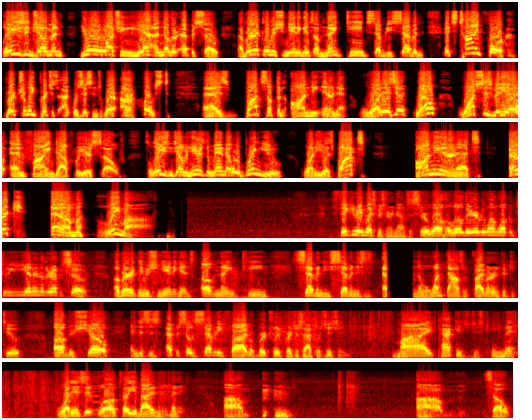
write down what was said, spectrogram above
Ladies and gentlemen, you are watching yet another episode of Eric Lima Shenanigans of 1977. It's time for Virtually Purchase Acquisitions, where our host has bought something on the internet. What is it? Well, watch this video and find out for yourself. So ladies and gentlemen, here's the man that will bring you what he has bought on the internet, Eric M. Lima. Thank you very much, Mr. Announcer, sir. Well, hello there, everyone. Welcome to yet another episode of Eric Lima Shenanigans of 1977. This is episode number 1552 of the show, and this is episode 75 of Virtually Purchase Acquisition. My package just came in. What is it? Well, I'll tell you about it in a minute. Um, um, so,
